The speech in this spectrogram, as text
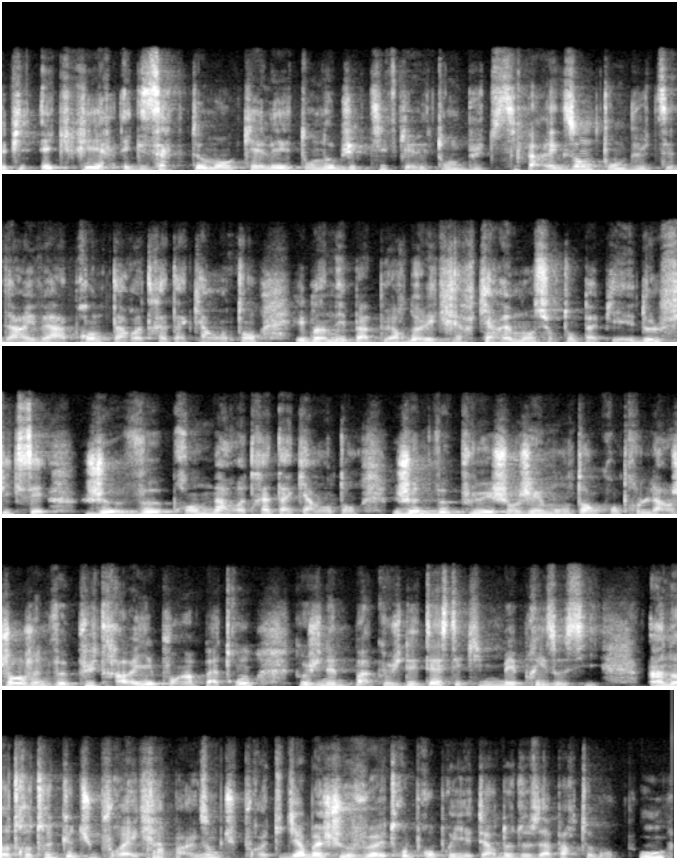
et puis écrire exactement quel est ton objectif, quel est ton but. Si par exemple ton but c'est d'arriver à prendre ta retraite à 40 ans, eh ben n'aie pas peur de l'écrire carrément sur ton papier et de le fixer. Je veux prendre ma retraite à 40 ans. Je ne veux plus échanger mon temps contre de l'argent. Je ne veux plus travailler pour un patron que je n'aime pas, que je déteste et qui me méprise aussi. Un autre truc que tu pourrais écrire, par exemple, tu pourrais te dire, bah, je veux être propriétaire de deux appartements. Ou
